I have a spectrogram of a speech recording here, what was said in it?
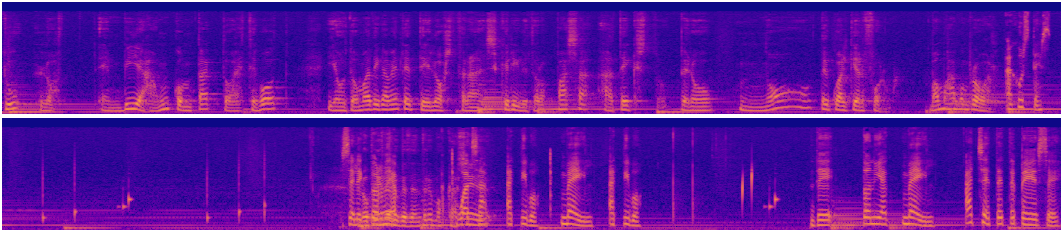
tú los envías a un contacto a este bot y automáticamente te los transcribe, te los pasa a texto, pero no de cualquier forma. Vamos a comprobar. Ajustes. Selector de que tendremos que WhatsApp activo. Mail activo. De Tonia Mail https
